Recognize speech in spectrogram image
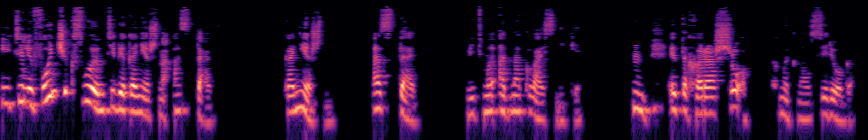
И телефончик свой он тебе, конечно, оставь. Конечно, оставь. Ведь мы одноклассники. Хм, это хорошо, хмыкнул Серега.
